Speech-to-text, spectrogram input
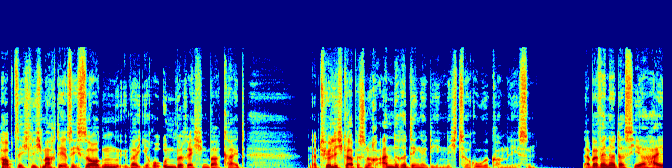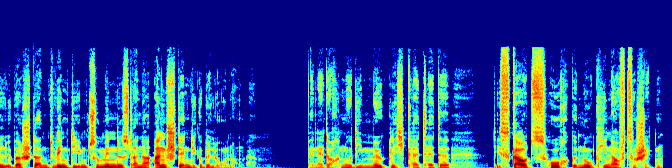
Hauptsächlich machte er sich Sorgen über ihre Unberechenbarkeit, Natürlich gab es noch andere Dinge, die ihn nicht zur Ruhe kommen ließen. Aber wenn er das hier heil überstand, winkte ihm zumindest eine anständige Belohnung. Wenn er doch nur die Möglichkeit hätte, die Scouts hoch genug hinaufzuschicken.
